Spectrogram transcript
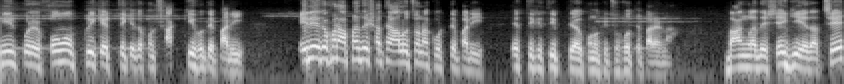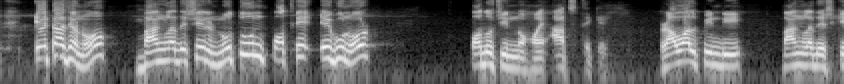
মিরপুরের হোম অফ ক্রিকেট থেকে যখন সাক্ষী হতে পারি, এ নিয়ে যখন আপনাদের সাথে আলোচনা করতে পারি, এর থেকে তৃপ্তি আর কোনো কিছু হতে পারে না। বাংলাদেশ এগিয়ে যাচ্ছে, এটা যেন বাংলাদেশের নতুন পথে এগুনোর পদচিহ্ন হয় আজ থেকে। রাওয়ালপিন্ডি বাংলাদেশকে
